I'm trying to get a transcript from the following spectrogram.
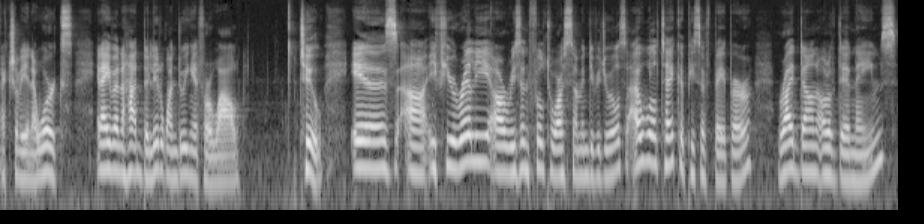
actually, and it works, and I even had the little one doing it for a while too is uh, if you really are resentful towards some individuals, I will take a piece of paper, write down all of their names,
